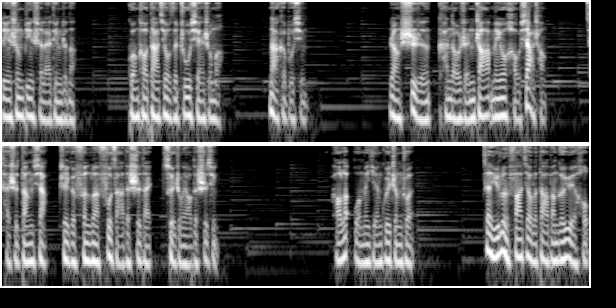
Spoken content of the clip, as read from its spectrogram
林生斌谁来盯着呢？光靠大舅子朱先生吗？那可不行。让世人看到人渣没有好下场，才是当下这个纷乱复杂的时代最重要的事情。好了，我们言归正传。在舆论发酵了大半个月后，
